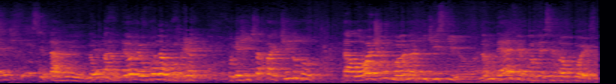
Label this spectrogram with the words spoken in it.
É difícil Tá, para não, tá, eu, eu vou dar um momento, porque a gente está partindo do- da lógica humana que diz que não deve acontecer tal coisa.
